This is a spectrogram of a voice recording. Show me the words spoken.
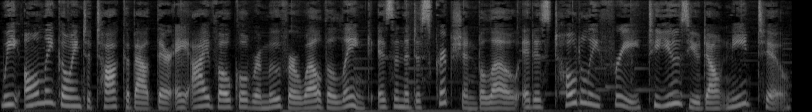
We only going to talk about their AI vocal remover. Well the link is in the description below. It is totally free to use. You don't need to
